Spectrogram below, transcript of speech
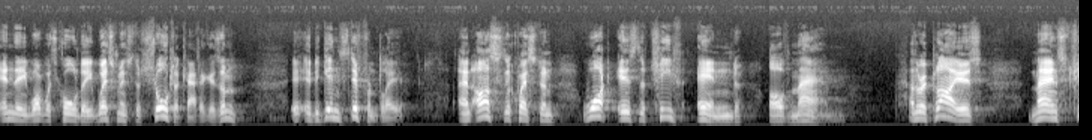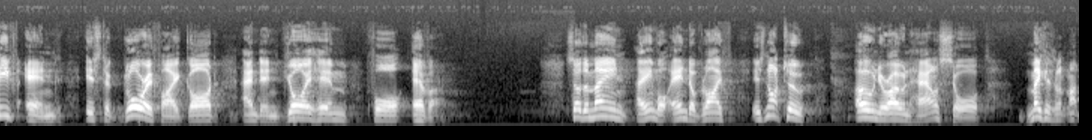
in the, what was called the Westminster Shorter Catechism, it, it begins differently and asks the question what is the chief end of man? And the reply is man's chief end is to glorify God and enjoy Him forever. So, the main aim or end of life is not to own your own house or make as much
